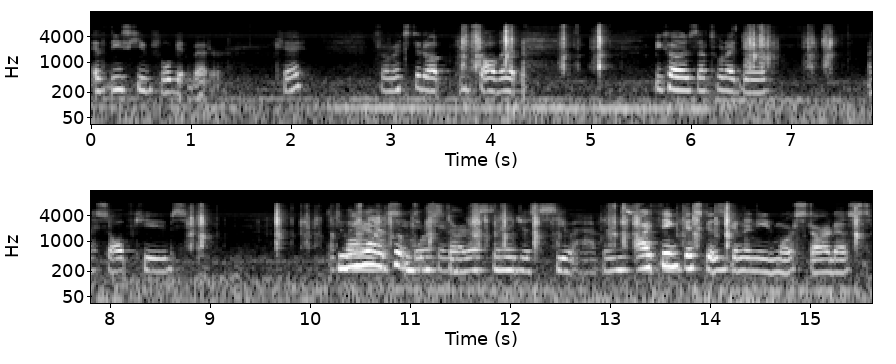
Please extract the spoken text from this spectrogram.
If these cubes will get better. Okay? So I mixed it up and solve it because that's what I do. I solve cubes. That's Do we why I have want to put more channel. stardust in it just to see what happens? I think this is gonna need more stardust.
